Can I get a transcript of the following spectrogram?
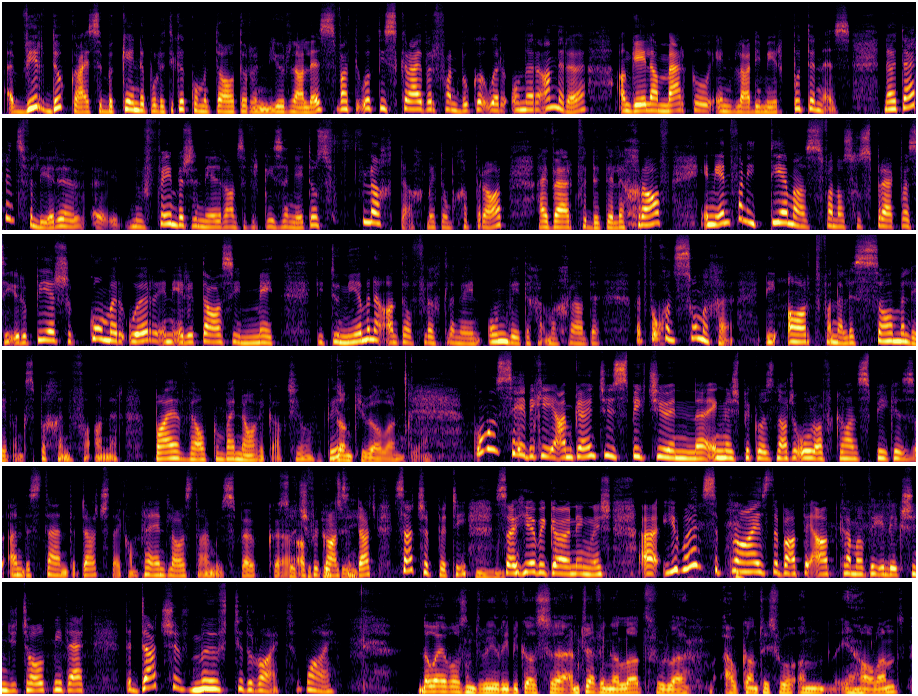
Wierduk, hy's 'n bekende politieke kommentator en joernalis wat ook die skrywer van boeke oor onder andere Angela Merkel en Vladimir Putin is. Nou tydens verlede uh, November se Nederlandse verkiesing het ons vlugtig met hom gepraat. Hy werk vir die Telegraaf en een van die temas van ons gesprek was die Europeërs se kommer oor en irritasie met die toenemende aantal vlugtlinge en onwettige immigrante wat volgens sommige die aard van hulle samelewings begin verander. Baie welkom by naweek aktueel. Dankjewel Anita. Kom ons sê bietjie I'm going to speak to you in uh, English because not all Afrikaans speakers understand the Dutch. They complained last time we spoke uh, Afrikaans and Dutch. Such a pity. Mm-hmm. So here we go in English. Uh, you weren't surprised about the outcome of the election. You told me that the Dutch have moved to the right. Why? No, I wasn't really because uh, I'm traveling a lot through uh, our countries on, in Holland,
